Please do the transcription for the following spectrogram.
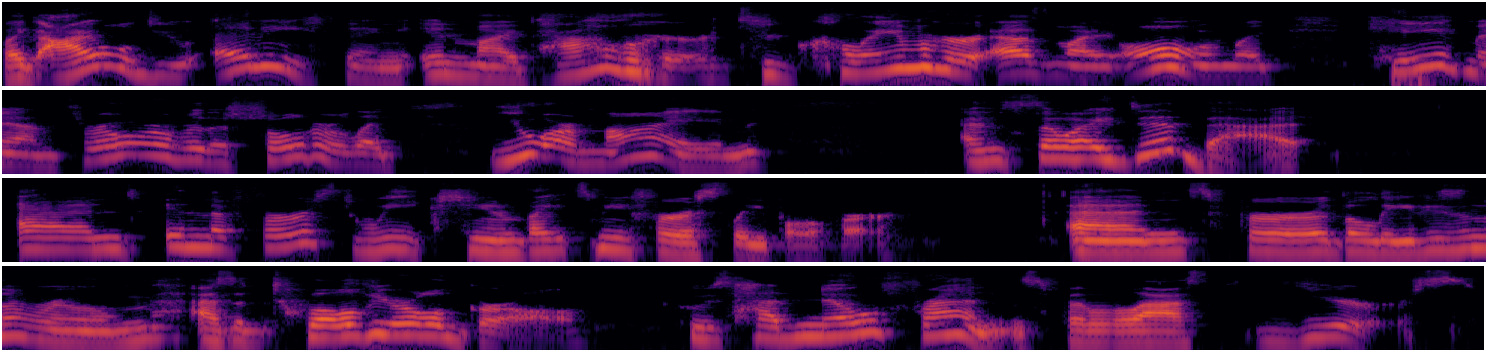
Like, I will do anything in my power to claim her as my own. Like, caveman, throw her over the shoulder. Like, you are mine. And so I did that. And in the first week, she invites me for a sleepover. And for the ladies in the room, as a 12 year old girl who's had no friends for the last years,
